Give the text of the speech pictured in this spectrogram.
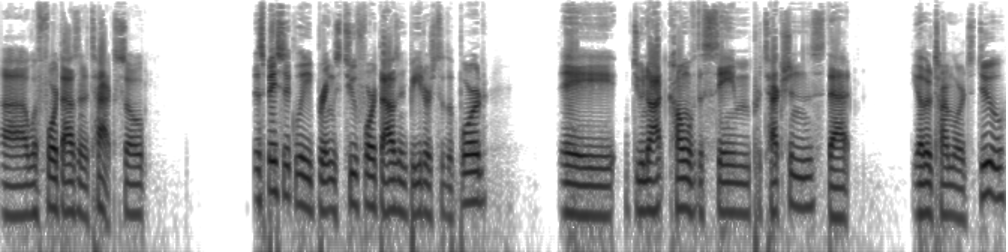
uh, with 4,000 attacks. So this basically brings two 4,000 beaters to the board they do not come with the same protections that the other Time Lords do,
